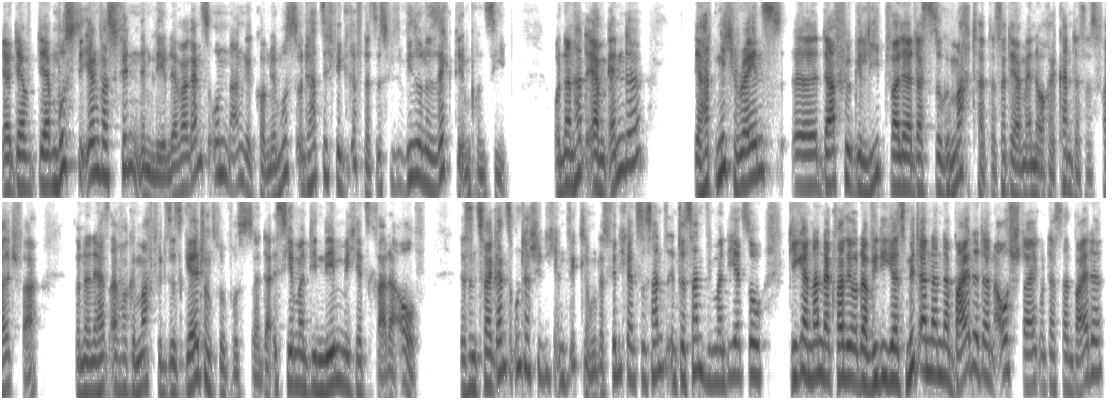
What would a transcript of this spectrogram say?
der, der, der musste irgendwas finden im Leben. Der war ganz unten angekommen. Der musste und hat sich gegriffen. Das ist wie, wie so eine Sekte im Prinzip. Und dann hat er am Ende, der hat nicht Reigns äh, dafür geliebt, weil er das so gemacht hat. Das hat er am Ende auch erkannt, dass das falsch war, sondern er hat es einfach gemacht für dieses Geltungsbewusstsein. Da ist jemand, die nehmen mich jetzt gerade auf. Das sind zwei ganz unterschiedliche Entwicklungen. Das finde ich ganz interessant, interessant, wie man die jetzt so gegeneinander quasi oder wie die jetzt miteinander beide dann aussteigen und dass dann beide,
